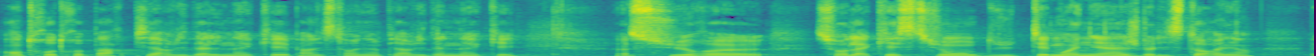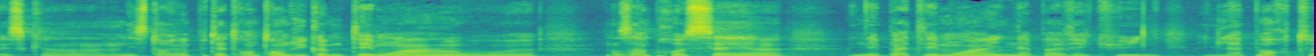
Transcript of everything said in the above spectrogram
entre autres par Pierre Vidal-Naquet, par l'historien Pierre Vidal-Naquet, sur, euh, sur la question du témoignage de l'historien. Est-ce qu'un historien peut être entendu comme témoin ou euh, dans un procès, euh, il n'est pas témoin, il n'a pas vécu, il, apporte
